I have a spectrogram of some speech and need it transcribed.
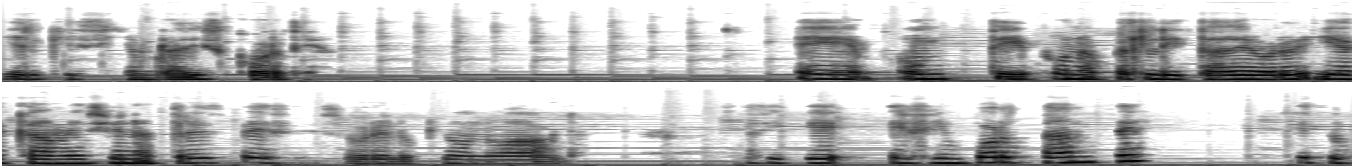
y el que siembra discordia. Eh, un tip, una perlita de oro y acá menciona tres veces sobre lo que uno habla. Así que es importante que tú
